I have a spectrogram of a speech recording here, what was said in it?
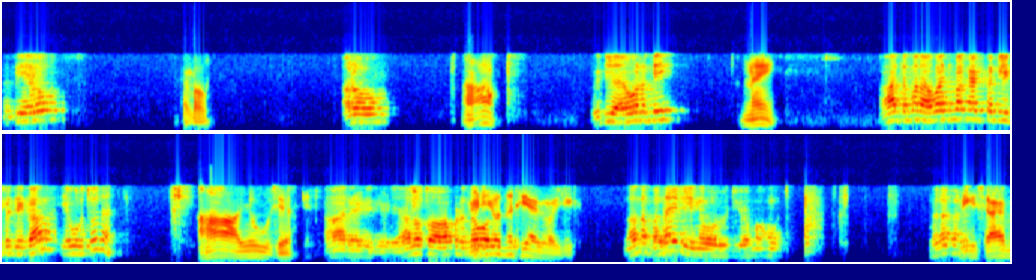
નથી આવ્યો? હેલો હલો હા. વીડિયો આવ્યો નથી? નહીં. હા તમારા અવાજમાં કાંઈક તકલીફ હતી કા? એવું હતું ને? હા એવું છે. હા રેડી રેડી હાલો તો આપણે નવો વીડિયો નથી આવ્યો હજી. ના ના બનાવી લઈએ નવો વીડિયો એમાં હું બરાબર ને? કીધું સાહેબ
